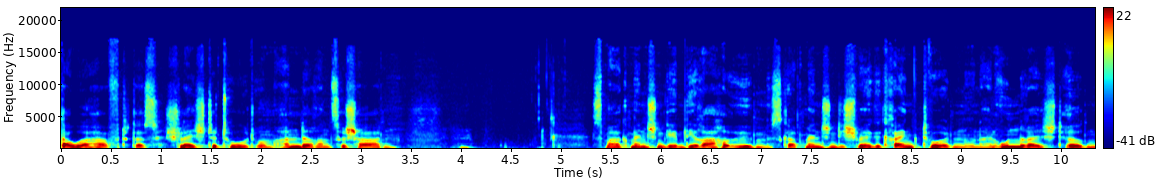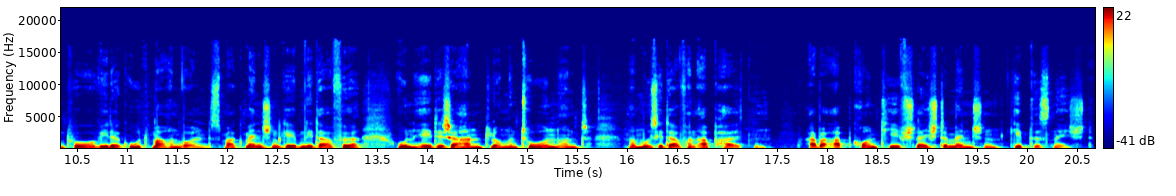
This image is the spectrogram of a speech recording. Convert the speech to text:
dauerhaft das Schlechte tut, um anderen zu schaden. Es mag Menschen geben, die Rache üben. Es gab Menschen, die schwer gekränkt wurden und ein Unrecht irgendwo wieder gut machen wollen. Es mag Menschen geben, die dafür unethische Handlungen tun und man muss sie davon abhalten. Aber abgrundtief schlechte Menschen gibt es nicht.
